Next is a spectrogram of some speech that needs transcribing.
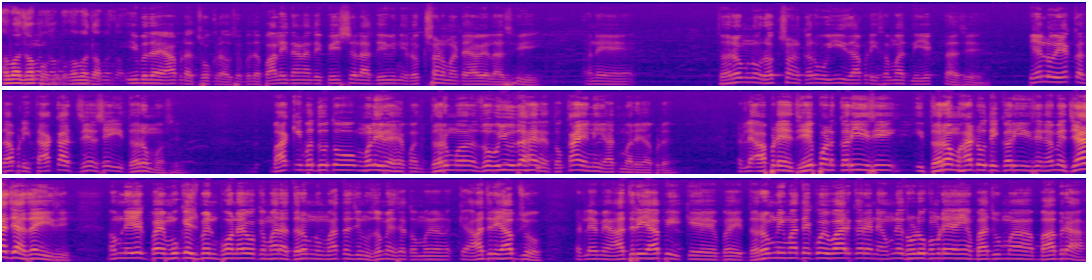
અવાજ આપો અવાજ આપો. એ બધા આપણા છોકરાઓ છે, બધા પાલીતાણાથી સ્પેશિયલ આ દેવીની રક્ષણ માટે આવેલા છે. અને ધર્મનું રક્ષણ કરવું એ જ આપણી સમાજની એકતા છે. પેલું એક જ આપણી તાકાત જે છે એ ધર્મ છે. બાકી બધું તો મળી રહે, પણ ધર્મ જો વયું જાય ને તો કાંઈ નહીં હાથમાં રહે આપણે. એટલે આપણે જે પણ કરીએ છીએ એ ધર્મ હાટુથી કરીએ છીએ ને અમે જ્યાં જ્યાં જઈએ છીએ. અમને એક ભાઈ મુકેશભાઈ ફોન આવ્યો કે મારા ધર્મનું માતાજીનું જમે છે, તો મને કે હાજરી આપજો. એટલે મેં હાજરી આપી કે ભાઈ ધર્મની માથે કોઈ વાર કરે ને અમને થોડુંક હમણાં અહીંયા બાજુમાં બાબરા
